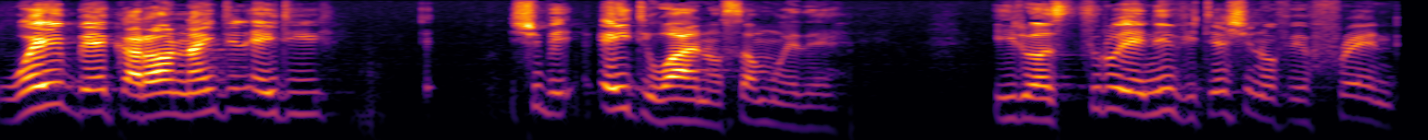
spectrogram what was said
way back around 1980, should be 81 or somewhere there, it was through an invitation of a friend.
